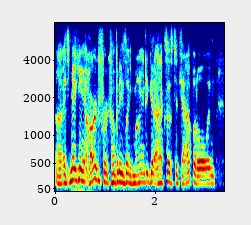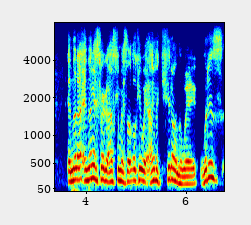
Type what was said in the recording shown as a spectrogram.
Uh, it's making it hard for companies like mine to get access to capital. And, and then I, and then I started asking myself, okay, wait, I have a kid on the way. What is,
